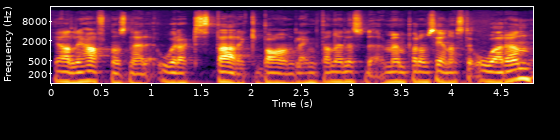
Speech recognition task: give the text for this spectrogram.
Jag har aldrig haft någon sån här oerhört stark barnlängtan eller sådär. Men på de senaste åren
